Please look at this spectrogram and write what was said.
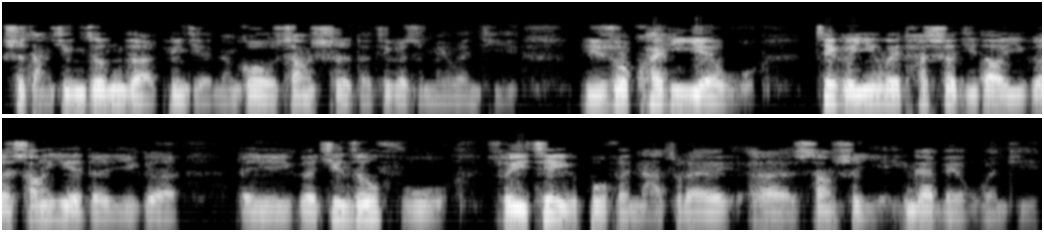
市场竞争的，并且能够上市的，这个是没问题。比如说快递业务，这个因为它涉及到一个商业的一个呃一个竞争服务，所以这个部分拿出来呃上市也应该没有问题。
